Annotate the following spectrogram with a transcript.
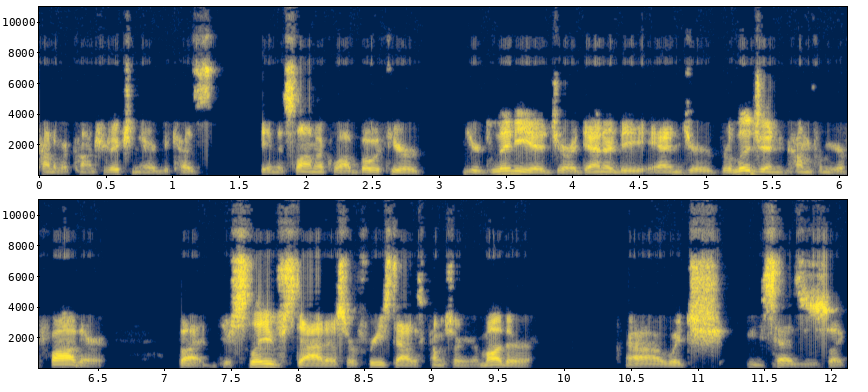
kind of a contradiction here because in Islamic law, both your your lineage, your identity, and your religion come from your father, but your slave status or free status comes from your mother, uh, which he says is like,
